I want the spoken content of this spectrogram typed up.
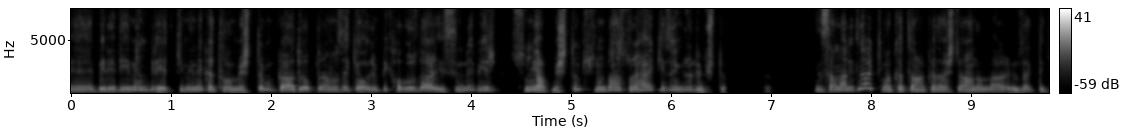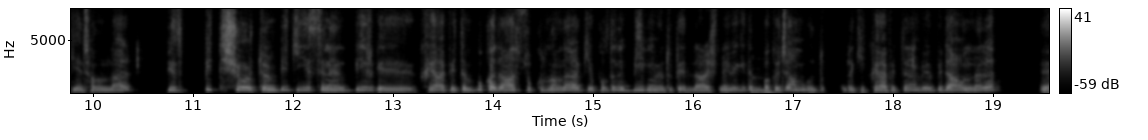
e, belediyenin bir etkinliğine katılmıştım. Gardıroplarımızdaki Olimpik Havuzlar isimli bir sunum yapmıştım. Sunumdan sonra herkesin yüzü düştü. İnsanlar dediler ki katılan arkadaşlar, hanımlar, özellikle genç hanımlar, biz bir tişörtün, bir giysinin, bir e, kıyafetin bu kadar su kullanılarak yapıldığını bilmiyorduk dediler. Şimdi eve gidip evet. bakacağım buradaki kıyafetlerine ve bir daha onları e,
